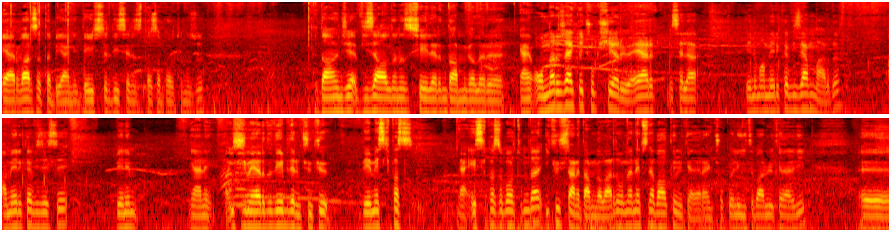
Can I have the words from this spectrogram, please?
eğer varsa tabii yani değiştirdiyseniz pasaportunuzu. Daha önce vize aldığınız şeylerin damgaları yani onlar özellikle çok işe yarıyor. Eğer mesela benim Amerika vizem vardı. Amerika vizesi benim yani işime yaradı diyebilirim çünkü benim eski pas yani eski pasaportumda 2-3 tane damga vardı. Onların hepsi de Balkan ülkeler. Yani çok öyle itibarlı ülkeler değil. Ee,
